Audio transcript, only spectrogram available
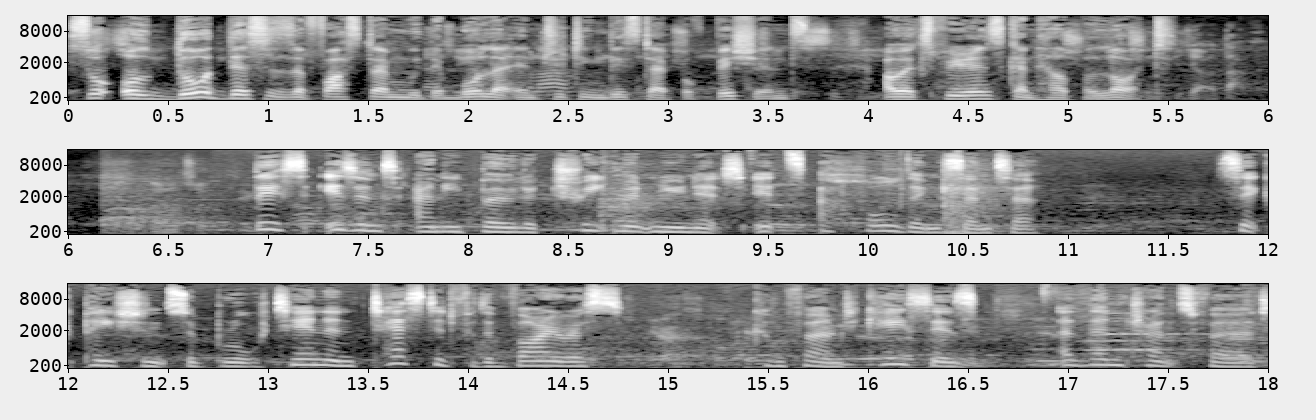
So although this is the first time with Ebola and treating this type of patients, our experience can help a lot. This isn't an Ebola treatment unit, it's a holding centre. Sick patients are brought in and tested for the virus. Confirmed cases are then transferred.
